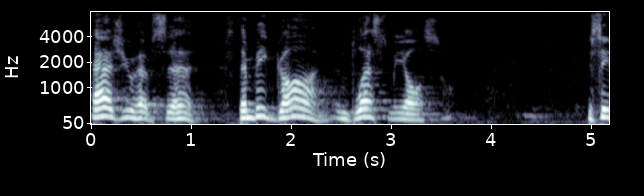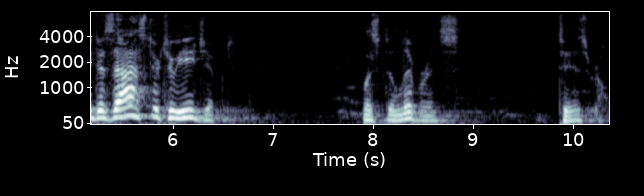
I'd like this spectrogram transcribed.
as you have said, and be gone, and bless me also. You see, disaster to Egypt was deliverance to Israel.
